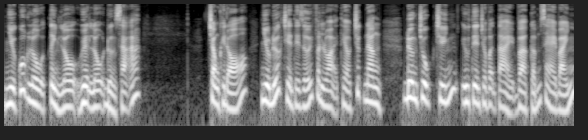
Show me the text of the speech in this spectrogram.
như quốc lộ, tỉnh lộ, huyện lộ, đường xã. Trong khi đó, nhiều nước trên thế giới phân loại theo chức năng, đường trục chính ưu tiên cho vận tải và cấm xe hai bánh,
